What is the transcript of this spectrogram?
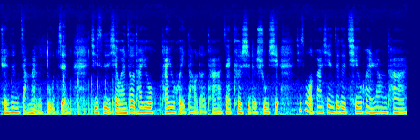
全身长满了毒针。其实写完之后，他又他又回到了他在课室的书写。其实我发现这个切换让他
